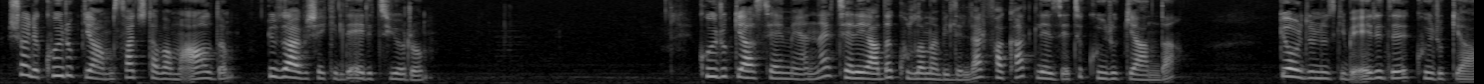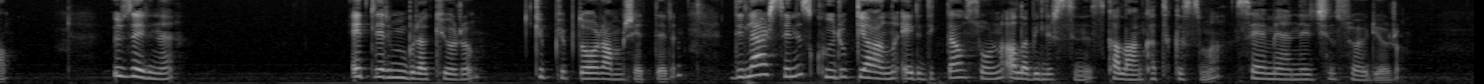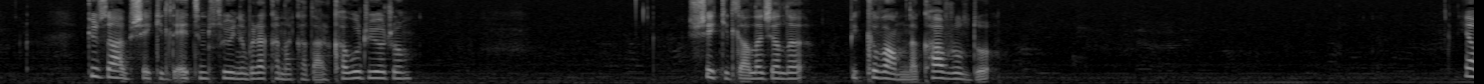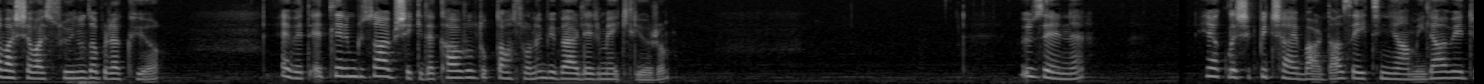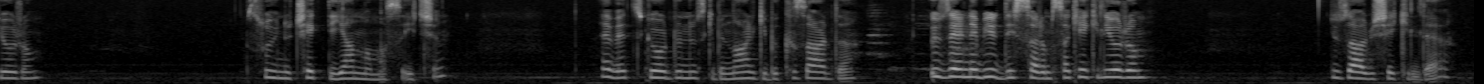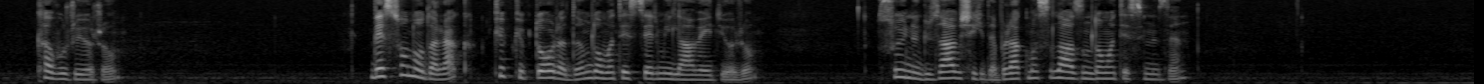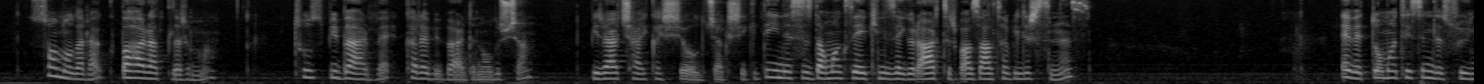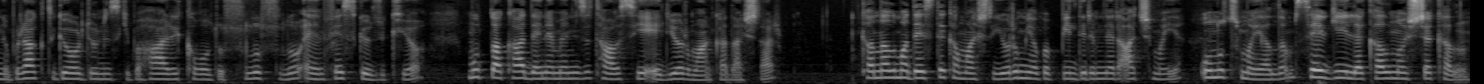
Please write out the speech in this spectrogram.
Şöyle kuyruk yağımı saç tavama aldım. Güzel bir şekilde eritiyorum. Kuyruk yağı sevmeyenler tereyağı da kullanabilirler fakat lezzeti kuyruk yağında. Gördüğünüz gibi eridi kuyruk yağı. Üzerine etlerimi bırakıyorum. Küp küp doğranmış etlerim. Dilerseniz kuyruk yağını eridikten sonra alabilirsiniz. Kalan katı kısmı sevmeyenler için söylüyorum. Güzel bir şekilde etim suyunu bırakana kadar kavuruyorum. Şu şekilde alacalı bir kıvamda kavruldu. Yavaş yavaş suyunu da bırakıyor. Evet etlerim güzel bir şekilde kavrulduktan sonra biberlerimi ekliyorum. Üzerine yaklaşık bir çay bardağı zeytinyağımı ilave ediyorum. Suyunu çekti yanmaması için. Evet gördüğünüz gibi nar gibi kızardı. Üzerine bir diş sarımsak ekliyorum. Güzel bir şekilde kavuruyorum. Ve son olarak küp küp doğradığım domateslerimi ilave ediyorum. Suyunu güzel bir şekilde bırakması lazım domatesimizin. Son olarak baharatlarımı tuz, biber ve karabiberden oluşan birer çay kaşığı olacak şekilde yine siz damak zevkinize göre artırıp azaltabilirsiniz. Evet domatesim de suyunu bıraktı. Gördüğünüz gibi harika oldu. Sulu sulu enfes gözüküyor. Mutlaka denemenizi tavsiye ediyorum arkadaşlar. Kanalıma destek amaçlı yorum yapıp bildirimleri açmayı unutmayalım. Sevgiyle kalın, hoşça kalın.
